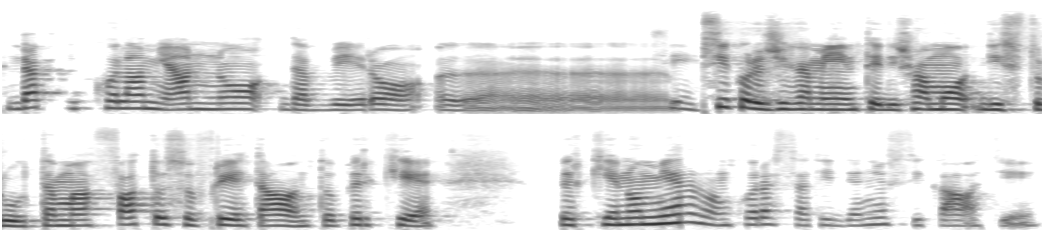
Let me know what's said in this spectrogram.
da piccola mi hanno davvero eh, Sì. psicologicamente, diciamo, distrutta, ma ha fatto soffrire tanto perché? Perché non mi erano ancora stati diagnosticati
